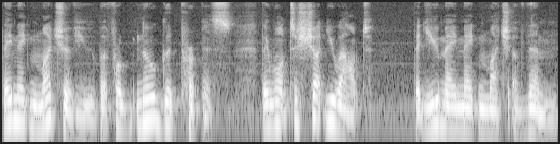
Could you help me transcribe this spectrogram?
They make much of you, but for no good purpose. They want to shut you out, that you may make much of them.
